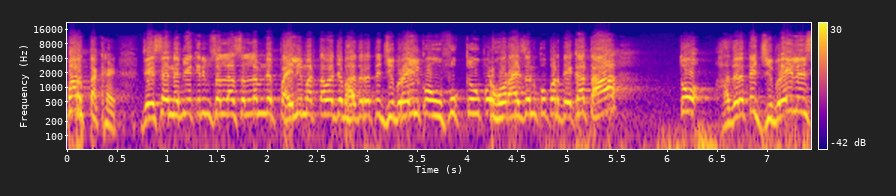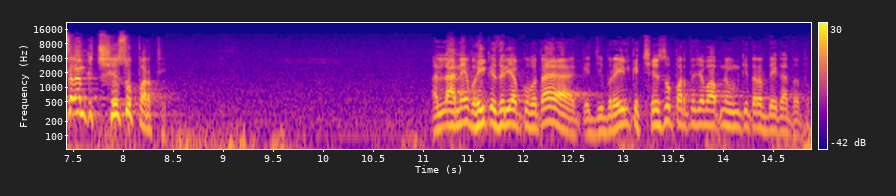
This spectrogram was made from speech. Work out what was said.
पर तक है। जैसे नबी करीम सल्लल्लाहु अलैहि वसल्लम ने पहली मरतबा जब हज़रत जिब्राइल को उफुक के ऊपर, होराइजन के ऊपर देखा था तो हज़रत जिब्राइल के 600 पर थे। अल्लाह ने वही के ज़रिए आपको बताया कि जिब्राइल के 600 पर थे जब आपने उनकी तरफ़ देखा था तो।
